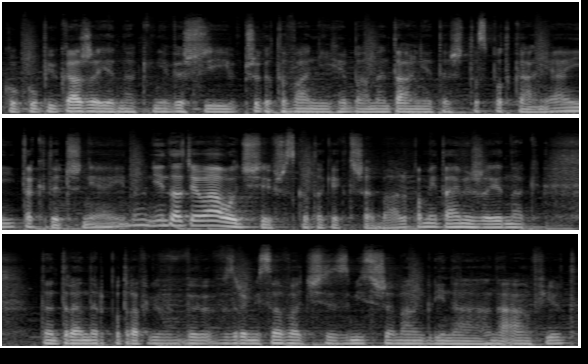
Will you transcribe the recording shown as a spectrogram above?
kuku. Piłkarze jednak nie wyszli przygotowani chyba mentalnie też do spotkania i taktycznie. I no, nie zadziałało dzisiaj wszystko tak jak trzeba, ale pamiętajmy, że jednak ten trener potrafił zremisować z mistrzem Anglii na, na Anfield.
